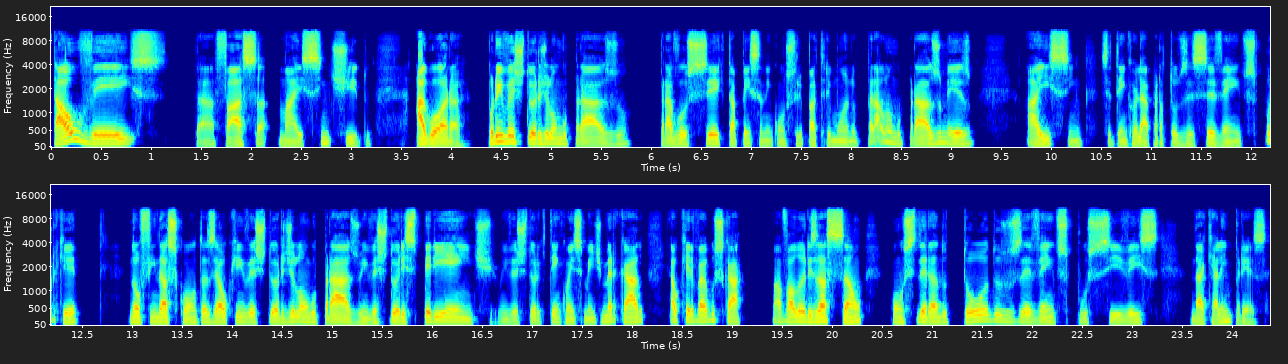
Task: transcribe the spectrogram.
talvez tá, faça mais sentido. Agora, para o investidor de longo prazo, para você que está pensando em construir patrimônio para longo prazo mesmo, aí sim você tem que olhar para todos esses eventos, porque no fim das contas é o que o investidor de longo prazo, o investidor experiente, o investidor que tem conhecimento de mercado, é o que ele vai buscar. Uma valorização considerando todos os eventos possíveis daquela empresa.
